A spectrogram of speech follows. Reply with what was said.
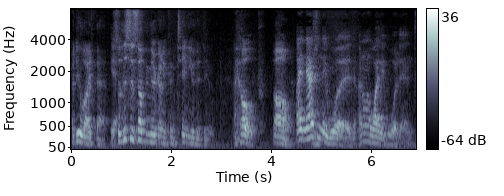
I do like that. Yeah. So this is something they're going to continue to do. I hope. Oh, I imagine they would. I don't know why they wouldn't.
